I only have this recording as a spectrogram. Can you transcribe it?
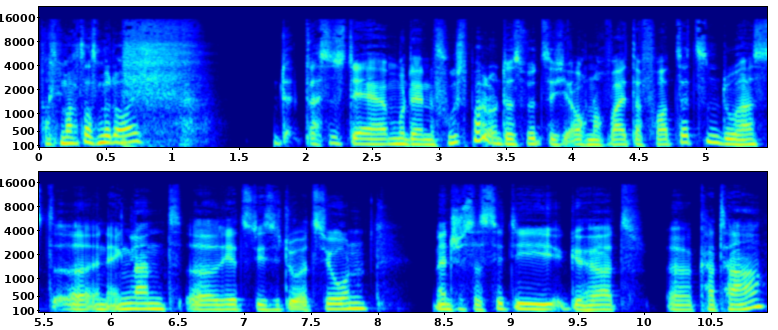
Was macht das mit euch? Das ist der moderne Fußball und das wird sich auch noch weiter fortsetzen. Du hast äh, in England äh, jetzt die Situation, Manchester City gehört äh, Katar,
